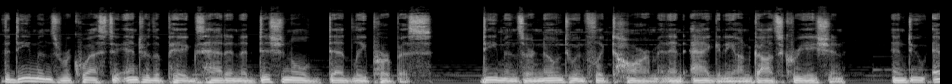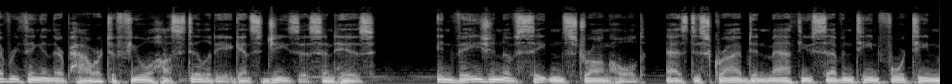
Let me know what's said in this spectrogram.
The demon's request to enter the pigs had an additional deadly purpose Demons are known to inflict harm and agony on God's creation and do everything in their power to fuel hostility against Jesus and his. Invasion of Satan's stronghold, as described in Matthew 17 14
